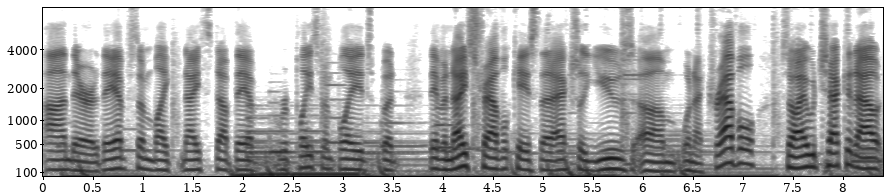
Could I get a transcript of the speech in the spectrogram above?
on there, they have some like nice stuff. They have replacement blades, but they have a nice travel case that I actually use um, when I travel. So I would check it out.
